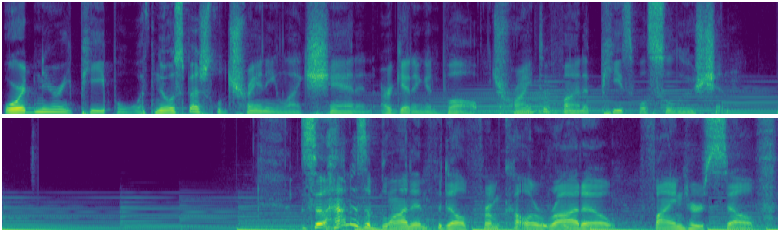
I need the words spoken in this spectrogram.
ordinary people with no special training like Shannon are getting involved, trying to find a peaceful solution. So, how does a blonde infidel from Colorado find herself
